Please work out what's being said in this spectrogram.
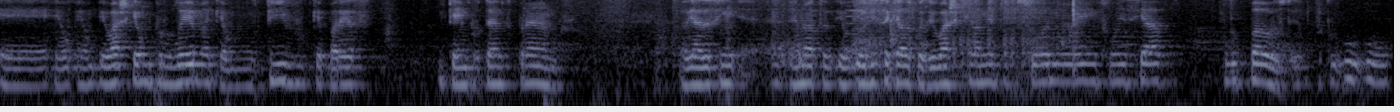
É, é, é um- eu acho que é um problema, que é um motivo que aparece e que é importante para ambos. Aliás, assim, a, nota, eu, eu disse aquela coisa, eu acho que realmente a pessoa não é influenciado pelo Poe, porque o, o-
